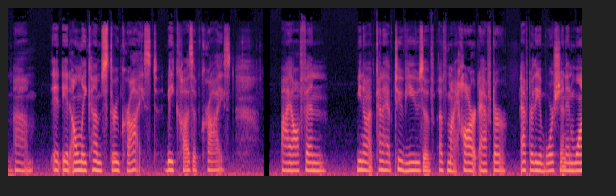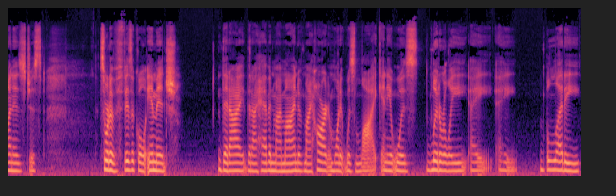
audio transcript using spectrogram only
Mm-hmm. Um, it it only comes through Christ because of Christ. I often, you know, I kind of have two views of of my heart after after the abortion, and one is just sort of physical image that I that I have in my mind of my heart and what it was like, and it was literally a a bloody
